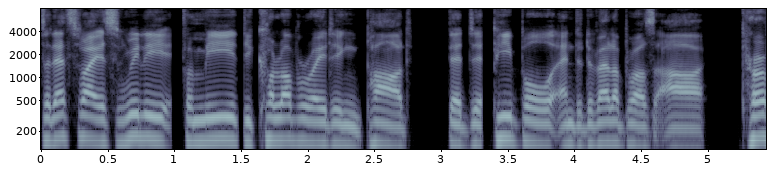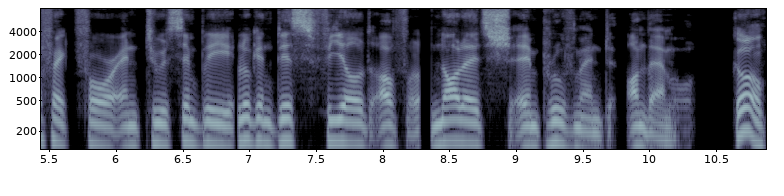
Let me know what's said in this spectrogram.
So that's why it's really, for me, the collaborating part that the people and the developers are perfect for and to simply look in this field of knowledge improvement on them. Cool.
